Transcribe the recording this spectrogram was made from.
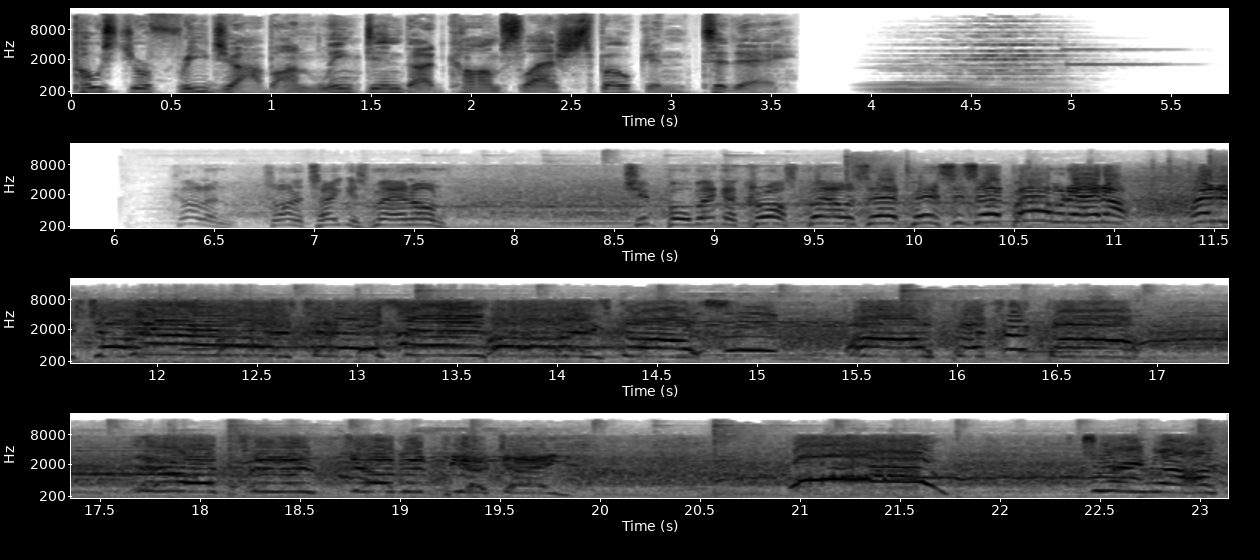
Post your free job on linkedin.com slash spoken today. Cullen trying to take his man on. Chip ball back across. Bowers there. Pearce's there. Bauer with a header. And it's done. Yes! Yes! Oh, it's gone! Oh, Patrick Bauer! You absolute German beauty! Wow! Dreamland!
